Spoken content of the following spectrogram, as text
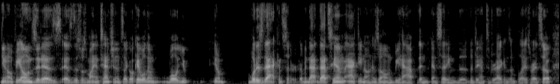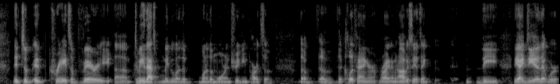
you know if he owns it as as this was my intention, it's like okay, well then, well you you know. What is that considered? I mean, that that's him acting on his own behalf and, and setting the, the dance of dragons in place, right? So it's a, it creates a very um, to me that's maybe one of the one of the more intriguing parts of of, of the cliffhanger, right? I mean, obviously, I think the the idea that we're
